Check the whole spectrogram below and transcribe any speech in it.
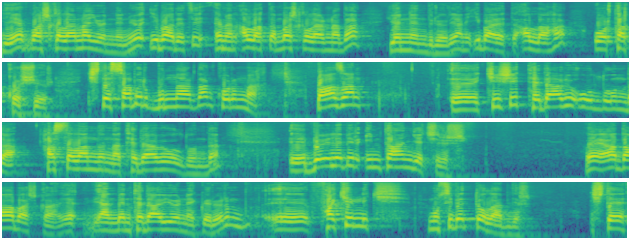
diye başkalarına yönleniyor. İbadeti hemen Allah'tan başkalarına da yönlendiriyor. Yani ibadette Allah'a ortak koşuyor. İşte sabır bunlardan korunmak. Bazen e, kişi tedavi olduğunda, hastalandığında, tedavi olduğunda e, böyle bir imtihan geçirir. Veya daha başka. Yani ben tedavi örnek veriyorum. E, fakirlik, musibet de olabilir. İşte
